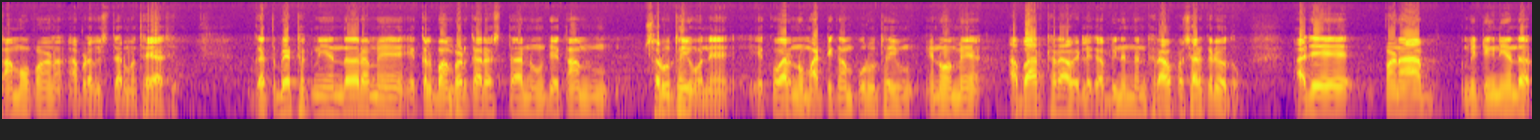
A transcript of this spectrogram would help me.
કામો પણ આપણા વિસ્તારમાં થયા છે. ગત બેઠકની અંદર અમે એકલ બાંભડકા રસ્તાનું જે કામ શરૂ થયું અને એકવારનું માટીકામ પૂરું થયું, એનો અમે આભાર ઠરાવ એટલે કે અભિનંદન ઠરાવ પસાર કર્યો હતો. આજે પણ આ મિટિંગની અંદર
